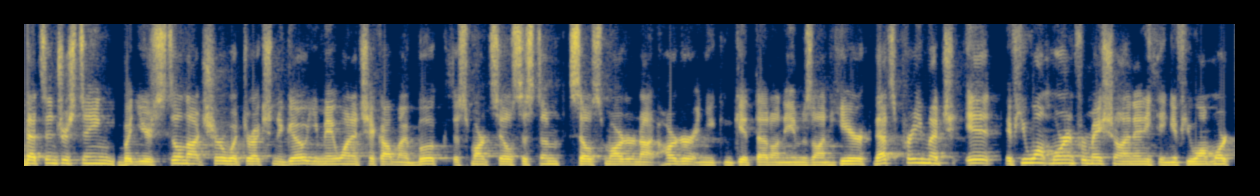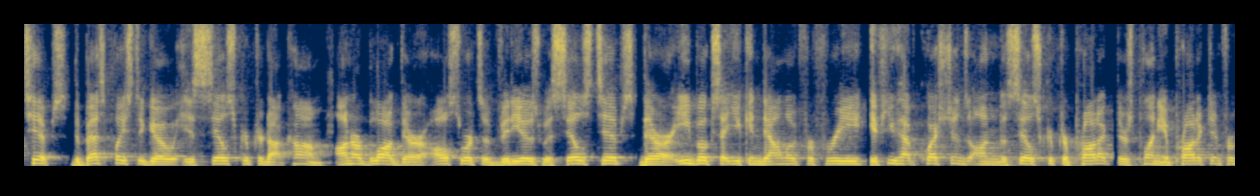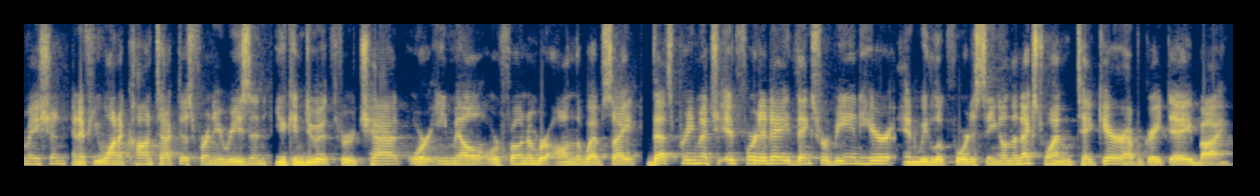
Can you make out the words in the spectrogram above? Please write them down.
That's interesting, but you're still not sure what direction to go. You may want to check out my book, The Smart Sales System Sell Smarter, Not Harder, and you can get that on Amazon here. That's pretty much it. If you want more information on anything, if you want more tips, the best place to go is salesscripter.com. On our blog, there are all sorts of videos with sales tips. There are ebooks that you can download for free. If you have questions on the Sales Scripter product, there's plenty of product information. And if you want to contact us for any reason, you can do it through chat or email or phone number on the website. That's pretty much it for today. Thanks for being here, and we look forward to seeing you on the next one. Take care. Have a great day. Bye.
